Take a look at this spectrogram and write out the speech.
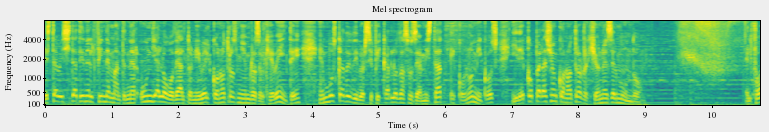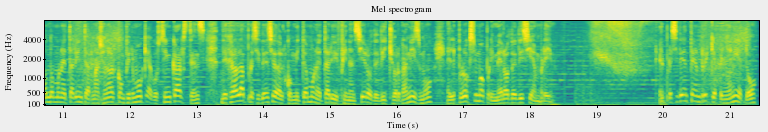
Esta visita tiene el fin de mantener un diálogo de alto nivel con otros miembros del G20 en busca de diversificar los lazos de amistad económicos y de cooperación con otras regiones del mundo. El Fondo Monetario Internacional confirmó que Agustín Carstens dejará la presidencia del Comité Monetario y Financiero de dicho organismo el próximo primero de diciembre. El presidente Enrique Peña Nieto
